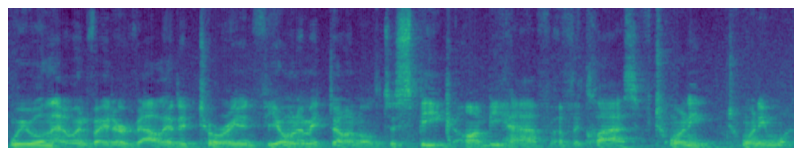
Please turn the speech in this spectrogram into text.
We will now invite our valedictorian Fiona McDonald to speak on behalf of the class of 2021.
